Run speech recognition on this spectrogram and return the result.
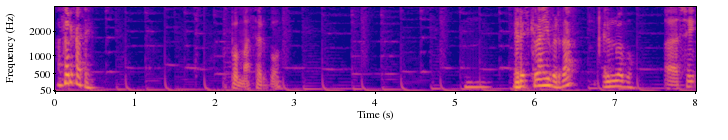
acércate. Pues me acerco. Eres Cry, ¿verdad? El nuevo. Ah, sí,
